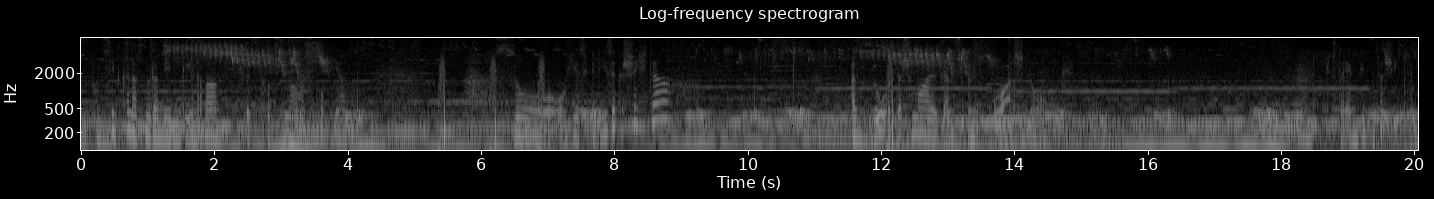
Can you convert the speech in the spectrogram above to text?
Im Prinzip kann das nur daneben gehen, aber mal ausprobieren. So, hier ist wieder diese Geschichte. Also so ist das schon mal ganz in Ordnung. Hm, Gibt es da irgendwie einen Unterschied? Hm.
